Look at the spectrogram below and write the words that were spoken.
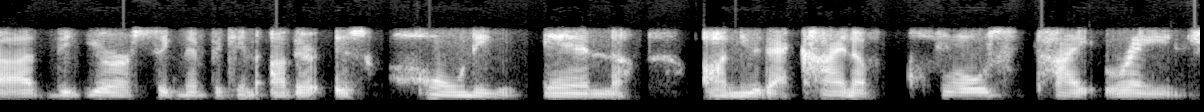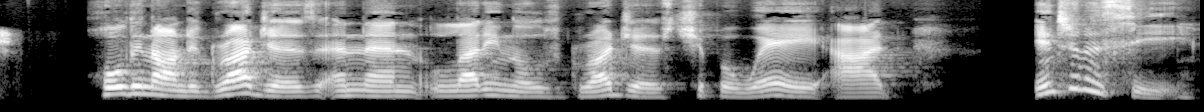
uh, that your significant other is honing in on you, that kind of close, tight range. Holding on to grudges and then letting those grudges chip away at intimacy.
